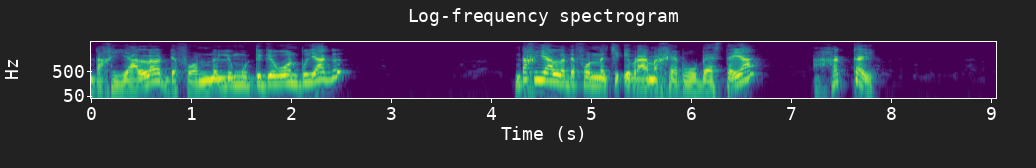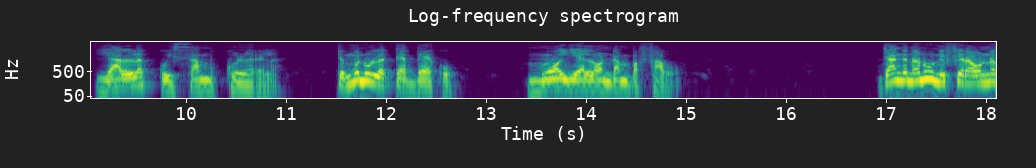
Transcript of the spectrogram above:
ndax yàlla defoon na li mu dige woon bu yàgg ndax yàlla defoon na ci ibrahima xeet wu bees te yaa aha kay yàlla kuy sàmm kóllëre la te mënula tebbeeku moo yelloo ndam ba faw jàng nanu ni firawna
